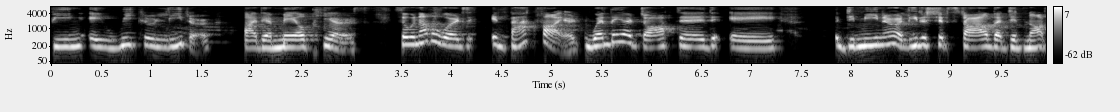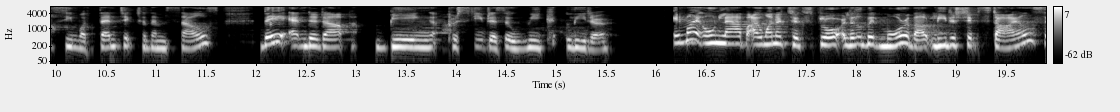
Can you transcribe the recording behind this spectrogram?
being a weaker leader by their male peers. So, in other words, it backfired when they adopted a demeanor, a leadership style that did not seem authentic to themselves they ended up being perceived as a weak leader. In my own lab, I wanted to explore a little bit more about leadership styles.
